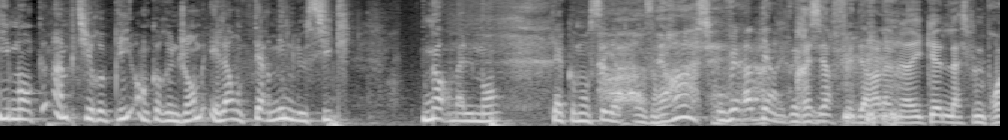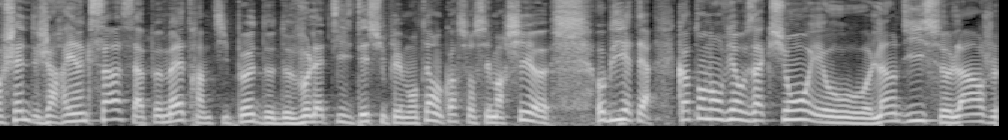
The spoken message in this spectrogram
Il manque un petit repli, encore une jambe, et là, on termine le cycle normalement, qui a commencé il y a trois ans. On verra, on verra bien. Réserve fédérale américaine la semaine prochaine, déjà rien que ça, ça peut mettre un petit peu de, volatilité supplémentaire encore sur ces marchés euh, obligataires. Quand on en vient aux actions et au l'indice large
